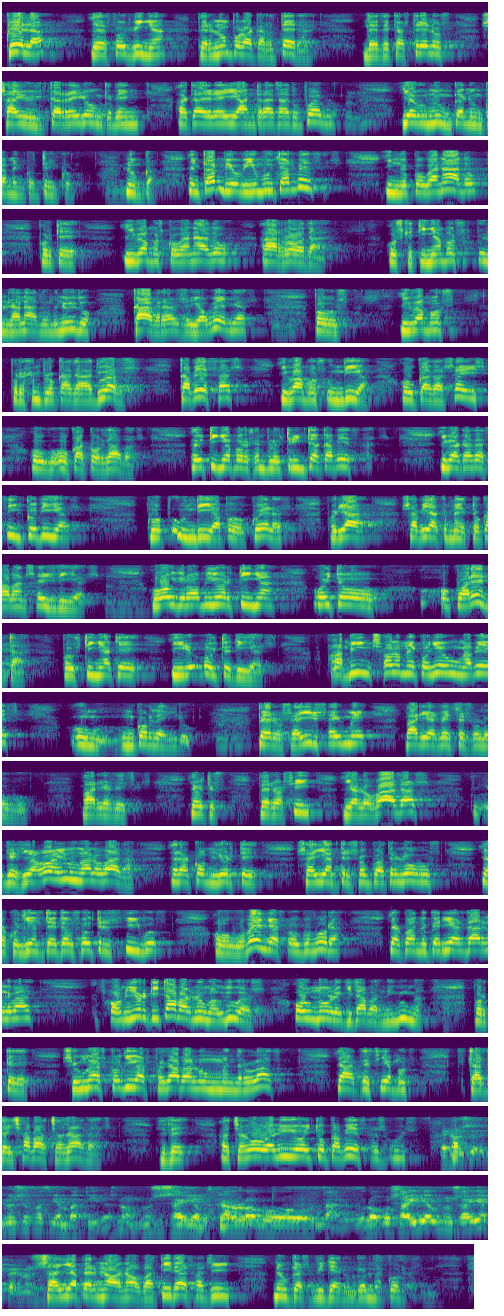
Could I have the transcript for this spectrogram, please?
cuela, e despois viña, pero non pola carretera. Desde Castrelos sai o carreirón que ven a caer aí a entrada do pueblo. Uh -huh. E eu nunca, nunca me encontrei colo. Uh -huh. Nunca. En cambio, vi moitas veces indo co ganado, porque íbamos co ganado á roda. Os que tiñamos ganado menudo, cabras e ovellas, pois íbamos, por exemplo, cada dúas cabezas íbamos un día, ou cada seis, ou o que acordabas. Eu tiña, por exemplo, 30 cabezas, iba cada cinco días, un día por coelas, pois ya sabía que me tocaban seis días. O outro, o mellor, tiña oito o 40, pois tiña que ir oito días. A min só me colleu unha vez un, un cordeiro, pero sair saiume varias veces o lobo, varias veces. E outros, pero así, e alobadas, decía, oi, unha lobada, era como te saían tres ou cuatro lobos, e acollente dous ou tres cibos, ou ovellas, ou que fora, e cando querías darle, o mellor quitabas nunha ou dúas, ou non le quitabas ninguna, porque se unhas collías pegaban un mendrolazo, ya decíamos que as deixaba achagadas, Dice, achagou ali oito cabezas. ou eso. Pero non se, non se facían batidas, non? Non se saía a buscar o lobo tal. O lobo saía ou non saía, pero non se... Saía, pero non, non, batidas así nunca se videron, que me acordo.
